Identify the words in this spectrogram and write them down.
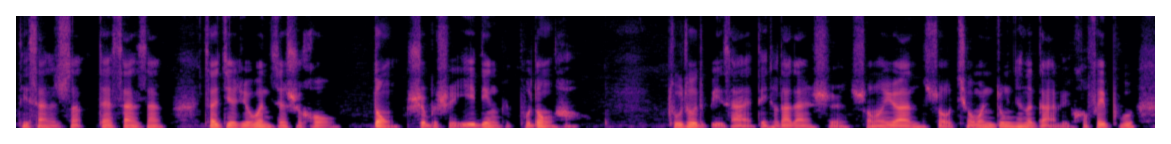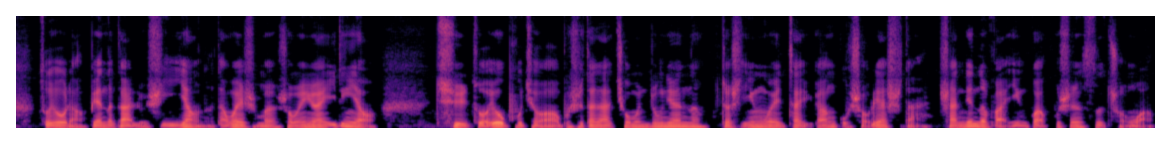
第三十三，第三十三，在解决问题的时候，动是不是一定不动好？足球的比赛，点球大战时，守门员守球门中间的概率和飞扑左右两边的概率是一样的。但为什么守门员一定要去左右扑球，而不是待在球门中间呢？这是因为在远古狩猎时代，闪电的反应关乎生死存亡。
